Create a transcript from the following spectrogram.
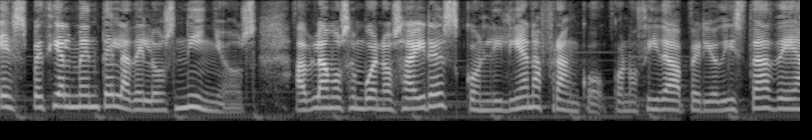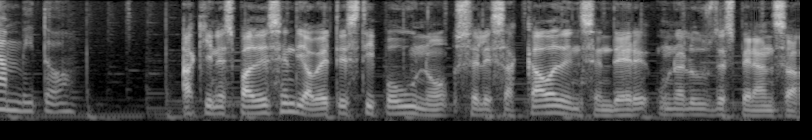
especialmente la de los niños? Hablamos en Buenos Aires con Liliana Franco, conocida periodista de ámbito. A quienes padecen diabetes tipo 1 se les acaba de encender una luz de esperanza.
